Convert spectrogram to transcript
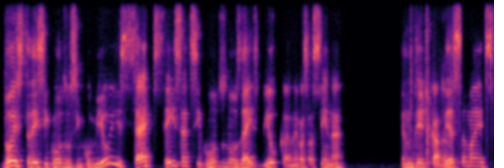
Dois, três segundos nos 5 mil e sete, seis, sete segundos nos 10 mil, cara. Um negócio assim, né? Eu não tenho de cabeça, mas.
